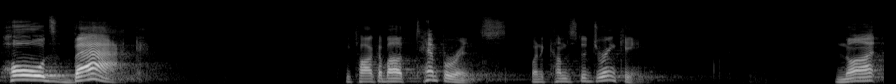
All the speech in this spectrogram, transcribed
holds back. We talk about temperance when it comes to drinking not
